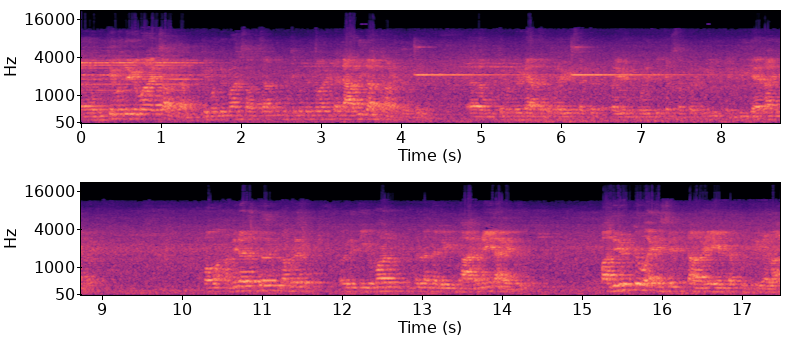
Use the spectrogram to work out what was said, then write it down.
ഏഹ്, മുഖ്യമന്ത്രിയുമായ ചർച്ച മുഖ്യമന്ത്രിയുമായ ചർച്ച മുഖ്യമന്ത്രിയുമായിട്ട് രാവിലെ ചർച്ച നടത്തുന്നത് മുഖ്യമന്ത്രിയുടെ അന്നത്തെ private secretary private political secretary M P Jayarajan അപ്പോൾ അതിനകത്ത് നമ്മൾ ഒരു തീരുമാനം എന്നുള്ള നിലയിൽ ധാരണയിലായത് പതിനെട്ട് വയസ്സിൽ താഴെയുള്ള കുട്ടികളെ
